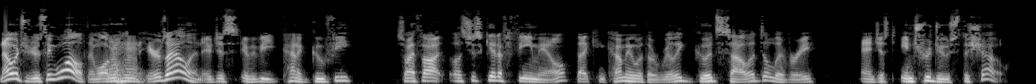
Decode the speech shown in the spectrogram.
now introducing Walt and Walt Mhm. here's Alan. It just, it would be kind of goofy. So I thought, let's just get a female that can come in with a really good, solid delivery and just introduce the show.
